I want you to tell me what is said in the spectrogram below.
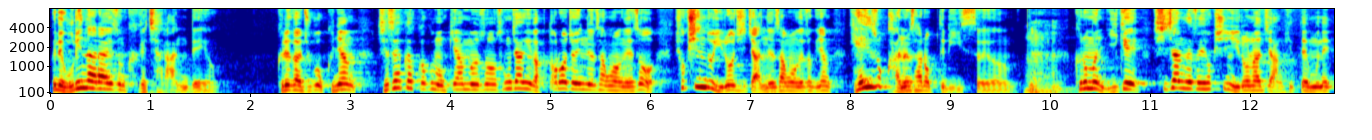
근데 우리나라에서는 그게 잘 안 돼요. 그래가지고 그냥 제살값 깎고 먹기 하면서 성장이 막 떨어져 있는 상황에서 혁신도 이루어지지 않는 상황에서 그냥 계속 가는 산업들이 있어요. 그러면 이게 시장에서 혁신이 일어나지 않기 때문에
